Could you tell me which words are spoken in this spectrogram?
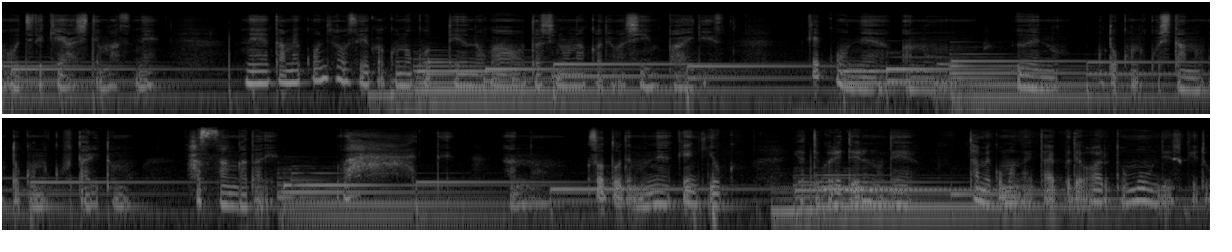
のお家でケアしてますね。ね溜め込んじゃう性格の子っていうのが私の中では心配です。結構ねあの上の男の子下の男の子2人とも発散型でわーってあの外でもね元気よくやってくれてるので溜め込まないタイプではあると思うんですけど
